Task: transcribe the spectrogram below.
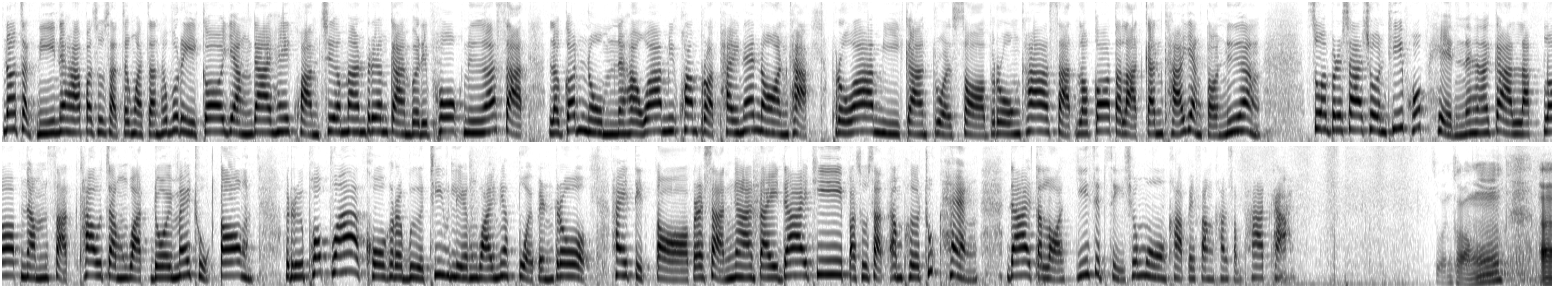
นอกจากนี้นะคะปศุสัตว์จังหวัดจันทบุรีก็ยังได้ให้ความเชื่อมั่นเรื่องการบริโภคเนื้อสัตว์ แล้วก็นมนะคะว่ามีความปลอดภัยแน่นอนค่ะ เพราะว่ามีการตรวจสอบโรงฆ่าสัตว์ แล้วก็ตลาดการค้าอย่างต่อเนื่องส่วนประชาชนที่พบเห็นนะคะการลักลอบนำสัตว์เข้าจังหวัดโดยไม่ถูกต้อง หรือพบว่าโคกระบือที่เลี้ยงไว้เนี่ยป่วยเป็นโรค ให้ติดต่อประสานงานไปได้ที่ปศุสัตว์อำเภอทุกแห่งได้ตลอด 24 ชั่วโมงค่ะ ไปฟังคำสัมภาษณ์ค่ะ ส่วนของอ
